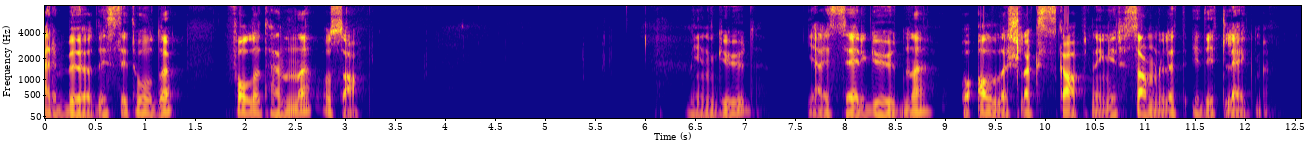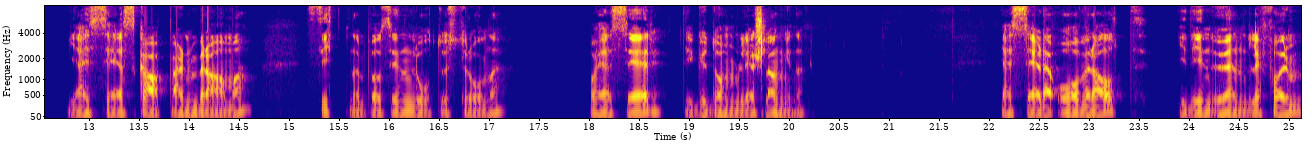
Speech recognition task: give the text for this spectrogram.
ærbødig sitt hode, foldet hendene og sa. Min Gud, jeg ser gudene og alle slags skapninger samlet i ditt legeme. Jeg ser skaperen Brahma sittende på sin lotustrone, og jeg ser de guddommelige slangene. Jeg ser deg overalt i din uendelige form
